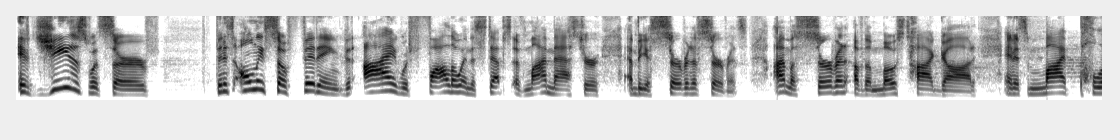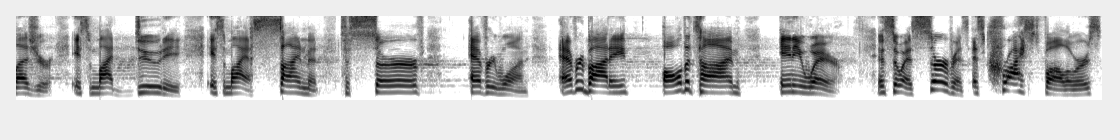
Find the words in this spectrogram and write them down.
If Jesus would serve, then it's only so fitting that I would follow in the steps of my master and be a servant of servants. I'm a servant of the Most High God, and it's my pleasure, it's my duty, it's my assignment to serve everyone, everybody, all the time, anywhere. And so, as servants, as Christ followers,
